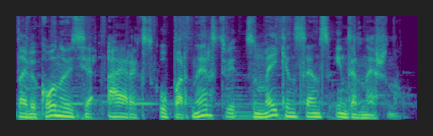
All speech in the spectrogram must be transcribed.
та виконується IREX у партнерстві з Making Sense International.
